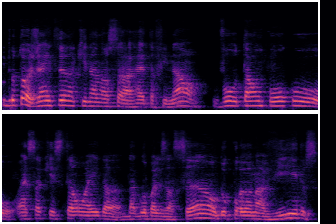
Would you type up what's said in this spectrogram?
E, doutor, já entrando aqui na nossa reta final, voltar um pouco essa questão aí da, da globalização, do coronavírus.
